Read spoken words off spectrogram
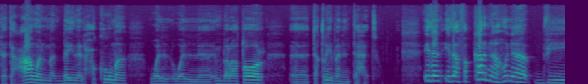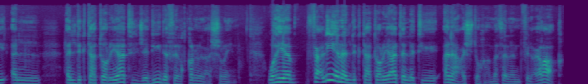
تتعاون بين الحكومة والإمبراطور تقريبا انتهت. اذا إذا فكرنا هنا بالدكتاتوريات الجديدة في القرن العشرين وهي فعليا الدكتاتوريات التي أنا عشتها مثلا في العراق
